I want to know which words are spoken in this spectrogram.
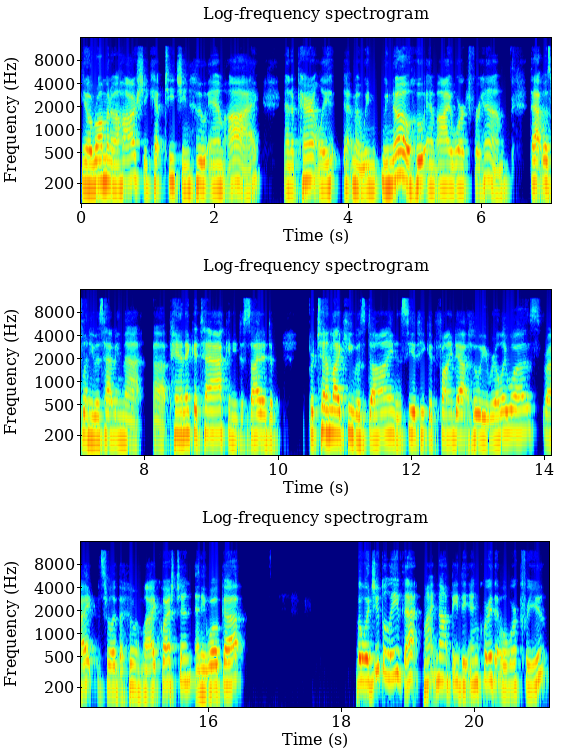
You know, Ramana Maharshi kept teaching, Who am I? And apparently, I mean, we, we know who am I worked for him. That was when he was having that uh, panic attack and he decided to pretend like he was dying and see if he could find out who he really was, right? It's really the who am I question. And he woke up. But would you believe that might not be the inquiry that will work for you?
